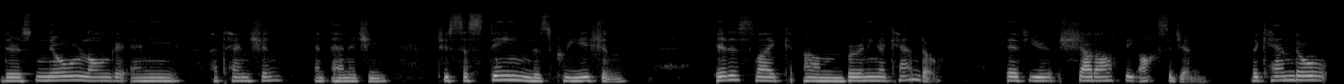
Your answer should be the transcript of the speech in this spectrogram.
there's no longer any attention and energy to sustain this creation, it is like um, burning a candle. If you shut off the oxygen, the candle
